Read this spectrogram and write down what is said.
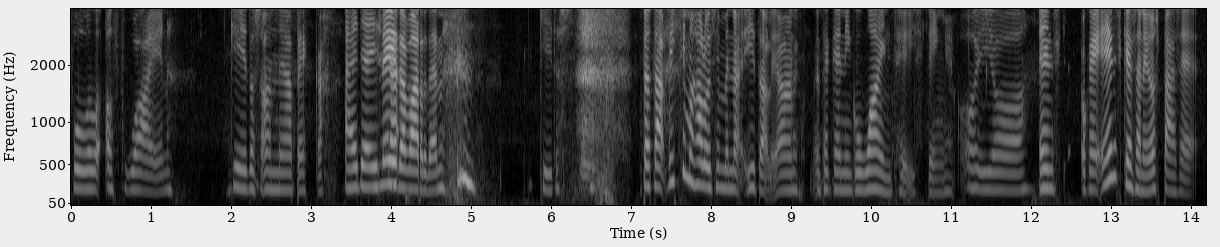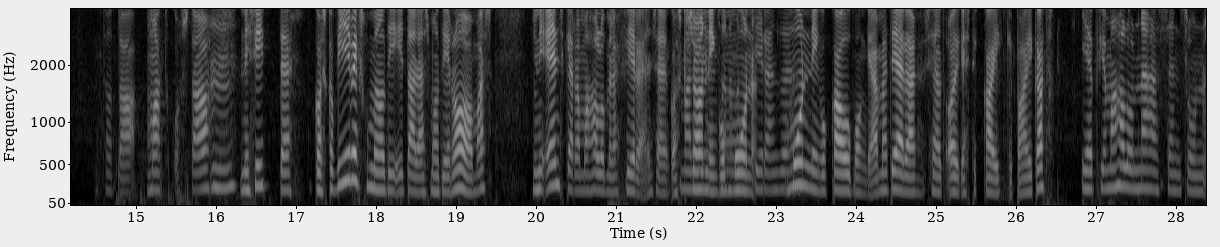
full of wine. Kiitos Anne ja Pekka. Äiti ja iskä, Meitä varten. kiitos. Tätä, vitsi mä haluaisin mennä Italiaan tekemään niinku wine tasting. Oi joo. Ens, Okei, okay, ensi kesänä, jos pääsee tota, matkustaa, mm. Niin sitten, koska viimeksi kun me oltiin Italiassa, me oltiin Roomassa, niin ensi kerran mä haluan mennä Firenzeen, koska Mä se on niinku mun, Firenzeen. mun niinku kaupunki ja mä tiedän sieltä oikeasti kaikki paikat. Jep, ja mä haluan nähdä sen sun,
